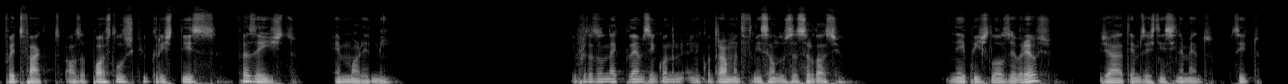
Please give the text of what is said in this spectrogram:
Foi de facto aos apóstolos que o Cristo disse: Fazei isto em memória de mim. E portanto, onde é que podemos encontrar uma definição do sacerdócio? Na Epístola aos Hebreus, já temos este ensinamento. Cito:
